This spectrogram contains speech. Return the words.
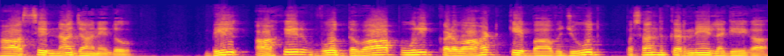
ہاتھ سے نہ جانے دو۔ بل آخر وہ دوا پوری کڑواہٹ کے باوجود پسند کرنے لگے گا۔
